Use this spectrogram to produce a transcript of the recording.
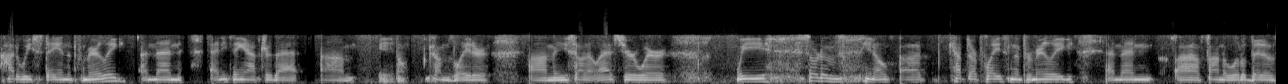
how do we stay in the Premier League, and then anything after that, um, you know, comes later. Um, and you saw that last year where we sort of you know uh, kept our place in the Premier League, and then uh, found a little bit of,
